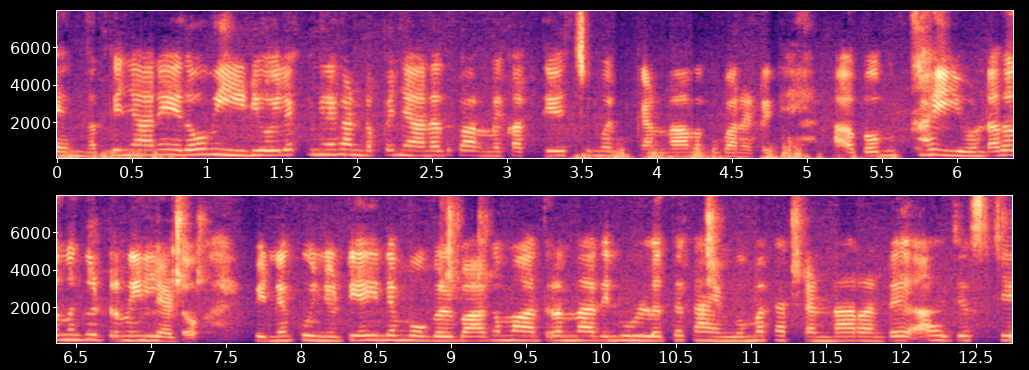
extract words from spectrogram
എന്നൊക്കെ ഞാൻ ഏതോ വീഡിയോയിലൊക്കെ ഇങ്ങനെ കണ്ടപ്പോൾ ഞാനത് പറഞ്ഞു കത്തി വെച്ച് മുറിക്കണ്ട എന്നൊക്കെ പറഞ്ഞിട്ട്. അപ്പം കൈ കൊണ്ട് അതൊന്നും കിട്ടണില്ല കേട്ടോ. പിന്നെ കുഞ്ഞുട്ടി അതിന്റെ മുകൾ ഭാഗം മാത്രം ഒന്ന് അതിന്റെ ഉള്ളിലത്തെ കയമ്പുമ്പോൾ തട്ടണ്ടാറുണ്ട് അത് ജസ്റ്റ്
